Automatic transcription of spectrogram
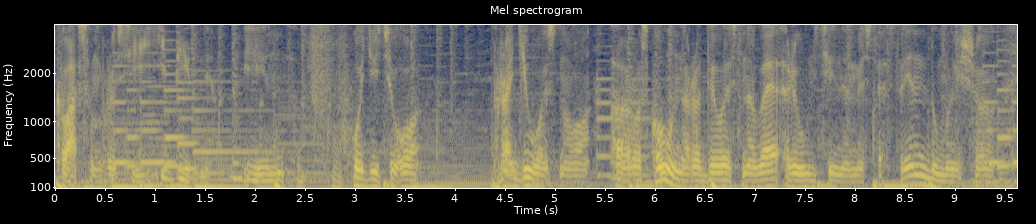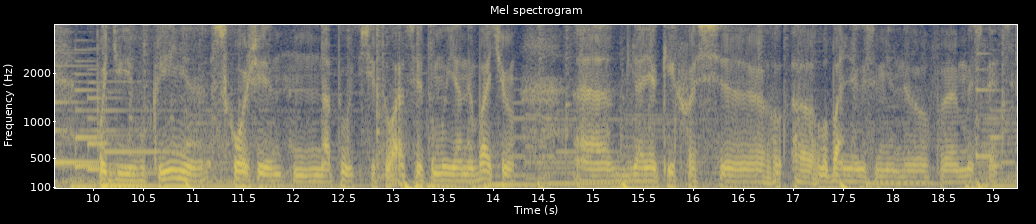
класом Росії і бідним. І в ході цього радіозного е, розколу народилось нове революційне мистецтво. Я не думаю, що події в Україні схожі на ту ситуацію, тому я не бачу для якихось глобальних змін в мистецтві.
